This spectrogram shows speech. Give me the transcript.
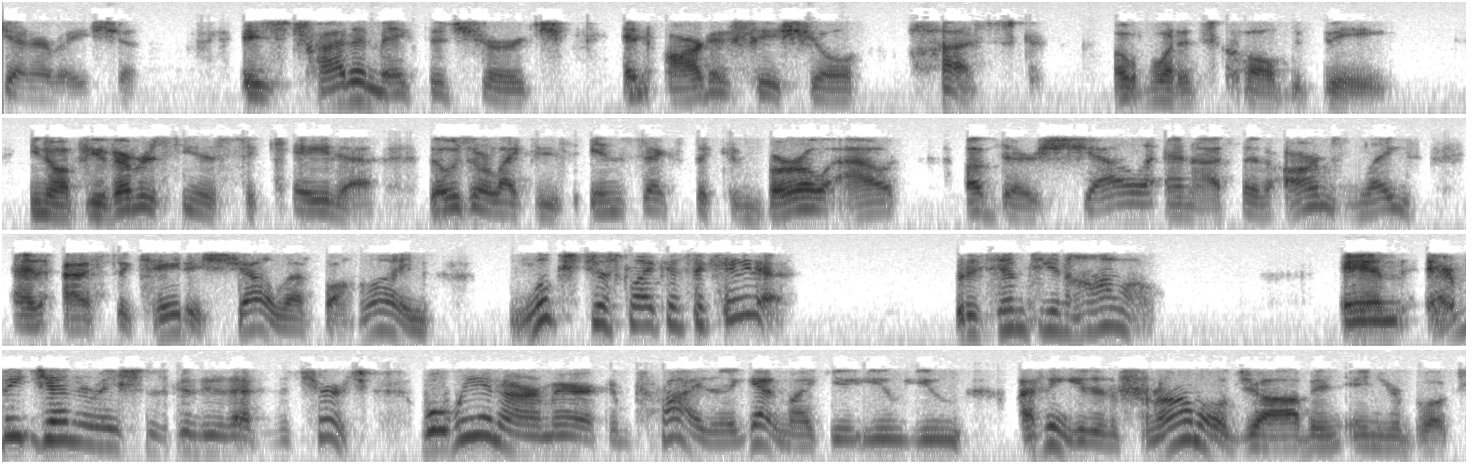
generation is try to make the church an artificial husk of what it's called to be. You know, if you've ever seen a cicada, those are like these insects that can burrow out of their shell and uh, their arms and legs, and a cicada shell left behind looks just like a cicada, but it's empty and hollow. And every generation is going to do that to the church. Well, we in our American pride, and again, Mike, you, you, you I think you did a phenomenal job in, in your books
